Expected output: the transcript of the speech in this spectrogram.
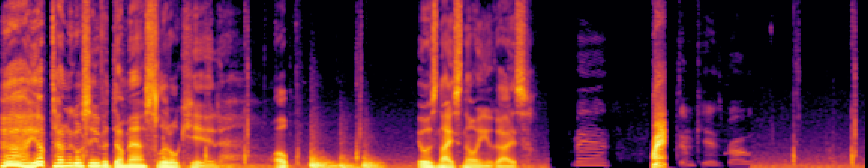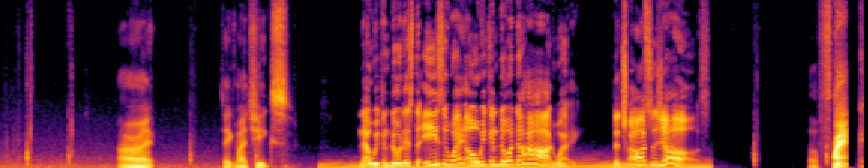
yep, time to go save a dumbass little kid. Well, it was nice knowing you guys. All right, take my cheeks. Now we can do this the easy way or we can do it the hard way. The choice is yours. The fuck?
